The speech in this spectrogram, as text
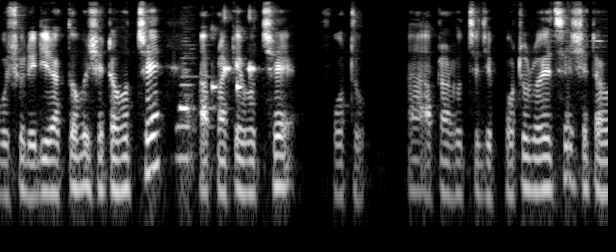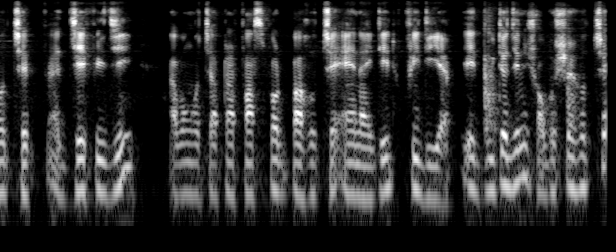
অবশ্যই রেডি রাখতে হবে সেটা হচ্ছে আপনাকে হচ্ছে ফটো আপনার হচ্ছে যে ফটো রয়েছে সেটা হচ্ছে জেপিজি এবং হচ্ছে আপনার পাসপোর্ট বা হচ্ছে এনআইডির পিডিএফ এই দুইটা জিনিস অবশ্যই হচ্ছে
